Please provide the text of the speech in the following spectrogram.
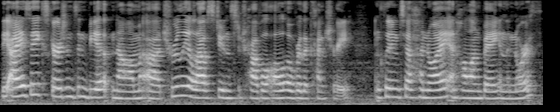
The ISA excursions in Vietnam uh, truly allow students to travel all over the country, including to Hanoi and Ha Long Bay in the north,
